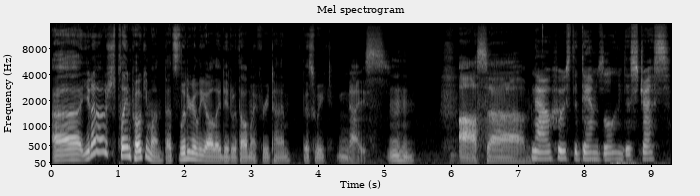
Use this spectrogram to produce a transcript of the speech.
Uh, you know, I was just playing Pokemon. That's literally all I did with all my free time this week. Nice. Mhm. Awesome. Now, who's the damsel in distress?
